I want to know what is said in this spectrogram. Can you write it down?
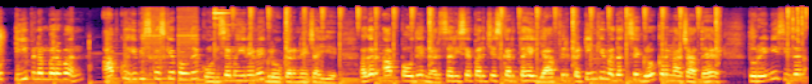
तो टिप नंबर वन, आपको हिबिस्कस के पौधे कौन से महीने में ग्रो करने चाहिए? अगर आप पौधे नर्सरी से परचेस करते हैं या फिर कटिंग की मदद से ग्रो करना चाहते हैं तो रेनी सीज़न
